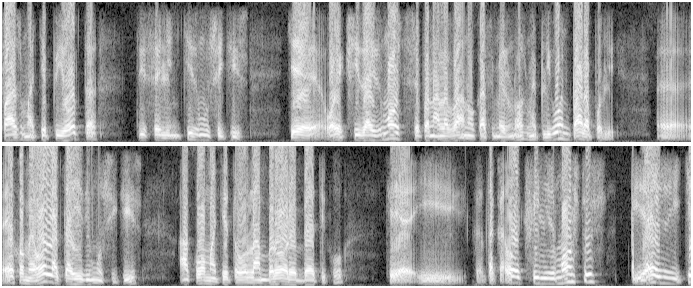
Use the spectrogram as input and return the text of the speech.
φάσμα και ποιότητα της ελληνικής μουσικής και ο εξιδαϊσμός της επαναλαμβάνω ο καθημερινός με πληγώνει πάρα πολύ. Ε, έχουμε όλα τα είδη μουσικής ακόμα και το λαμπρό ρεμπέτικο και η, ο εκφυλισμός τους πιέζει και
